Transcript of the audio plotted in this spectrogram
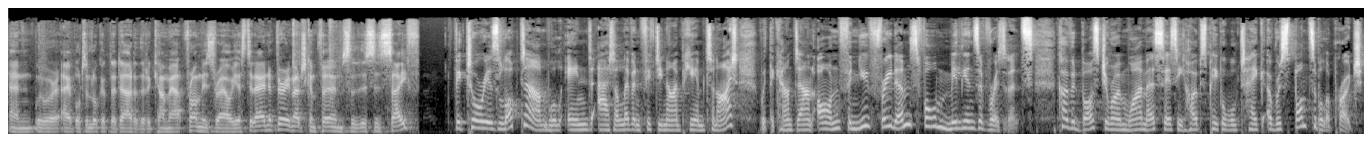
And we were able to look at the data that had come out from Israel yesterday, and it very much confirms that this is safe. Victoria's lockdown will end at 11:59 p.m. tonight with the countdown on for new freedoms for millions of residents. COVID boss Jeroen Weimar says he hopes people will take a responsible approach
